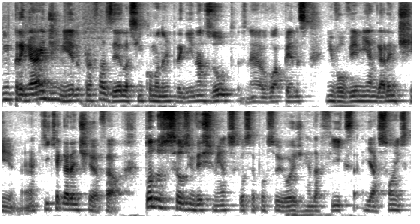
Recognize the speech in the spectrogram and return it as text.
empregar dinheiro para fazê-lo, assim como eu não empreguei nas outras, né? eu vou apenas envolver minha garantia. Né? O que é garantia, Rafael? Todos os seus investimentos que você possui hoje, renda fixa e ações,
